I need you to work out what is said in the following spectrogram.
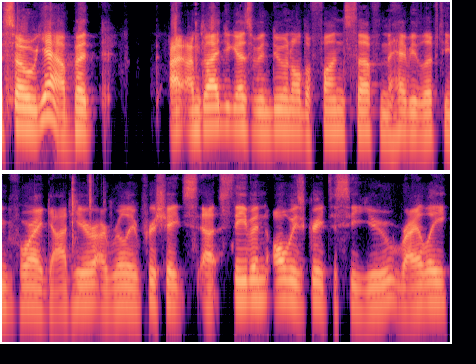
so yeah, but I, I'm glad you guys have been doing all the fun stuff and the heavy lifting before I got here. I really appreciate uh, Stephen. Always great to see you, Riley.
